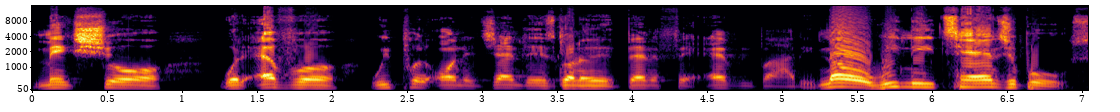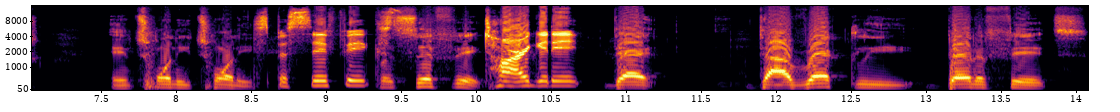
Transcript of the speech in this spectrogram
make sure whatever we put on agenda is going to benefit everybody. No, we need tangibles in 2020, Specific, specific targeted. that directly benefits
